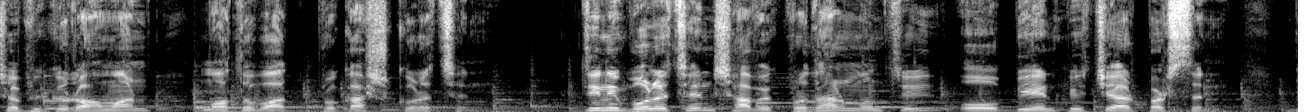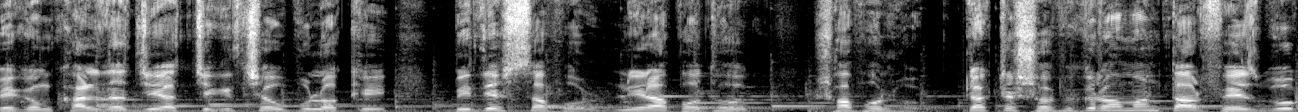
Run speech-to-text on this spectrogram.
শফিকুর রহমান মতবাদ প্রকাশ করেছেন। তিনি বলেছেন, সাবেক প্রধানমন্ত্রী ও বিএনপি চেয়ারপারসন বেগম খালেদা জিয়ার চিকিৎসা উপলক্ষে বিদেশ সফর নিরাপদ হোক সফল হোক। ডক্টর শফিকুর রহমান তার ফেসবুক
